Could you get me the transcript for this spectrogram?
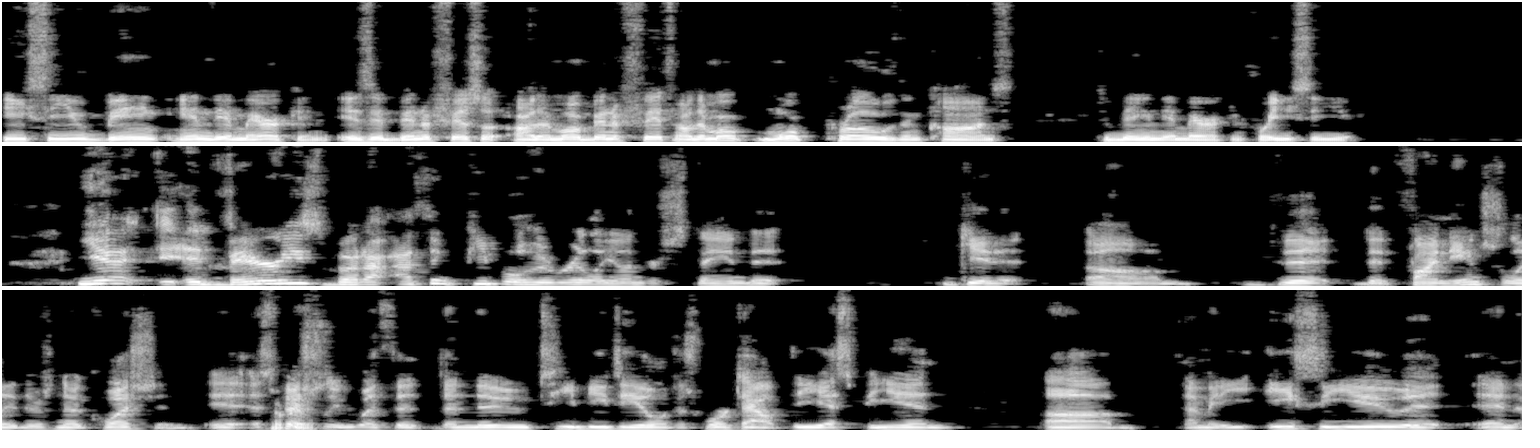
ECU being in the American? Is it beneficial? Are there more benefits? Are there more, more pros and cons to being in the American for ECU? Yeah, it varies, but I think people who really understand it get it. Um, that that financially, there's no question, it, especially okay. with the, the new TV deal just worked out the ESPN. Um, I mean, ECU it, and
